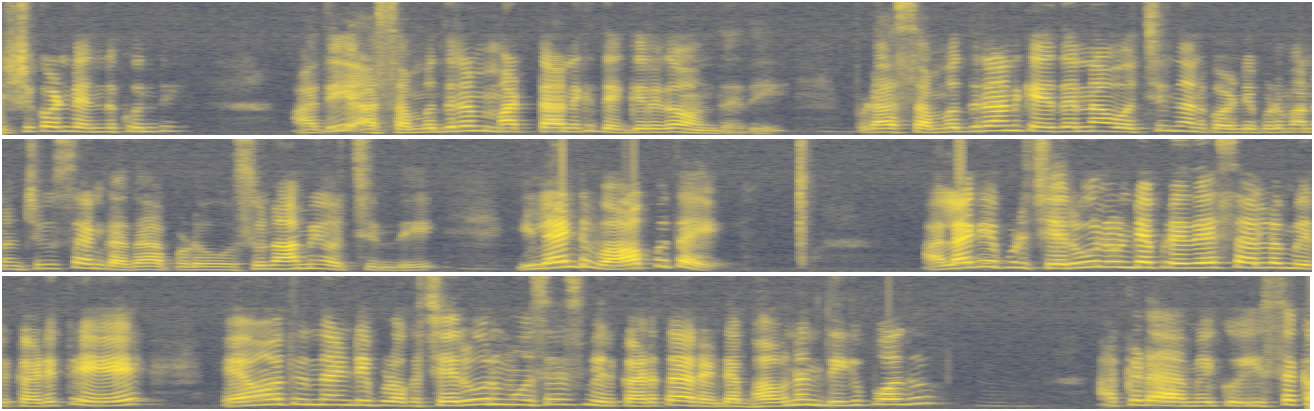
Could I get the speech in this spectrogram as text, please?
రిషికొండ ఎందుకుంది? అది ఆ సముద్రం మట్టానికి దగ్గరగా ఉంది అది ఇప్పుడు ఆ సముద్రానికి ఏదైనా వచ్చింది అనుకోండి ఇప్పుడు మనం చూసాం కదా అప్పుడు సునామీ వచ్చింది. ఇలాంటి వాపుతాయి అలాగే ఇప్పుడు చెరువులు ఉండే ప్రదేశాల్లో మీరు కడితే ఏమవుతుందండి? ఇప్పుడు ఒక చెరువును మూసేసి మీరు కడతారండి. భవనం దిగిపోదు. అక్కడ మీకు ఇసుక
